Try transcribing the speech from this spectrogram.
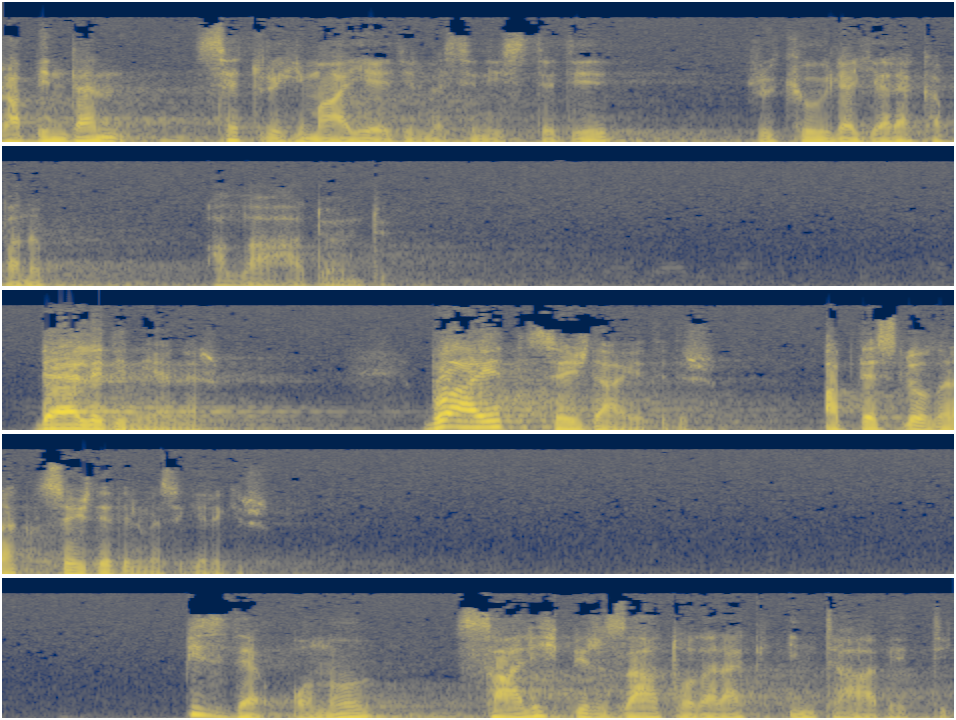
Rabbinden setrü himaye edilmesini istedi. Rükû ile yere kapanıp Allah'a döndü. Değerli dinleyenler, bu ayet secde ayetidir. Abdestli olarak secde edilmesi gerekir. Biz de onu salih bir zat olarak intihab ettik.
